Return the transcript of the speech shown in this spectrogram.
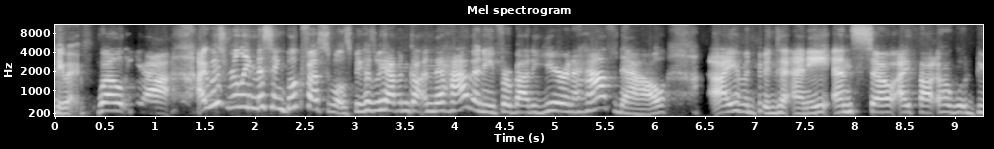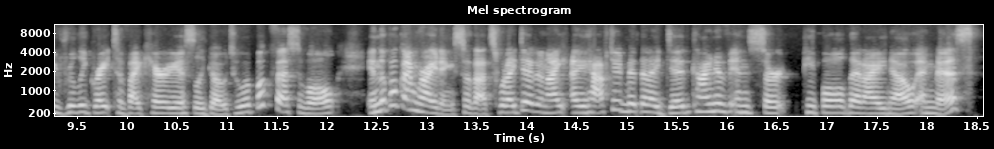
Anyway. Well, yeah. I was really missing book festivals because we haven't gotten to have any for about a year and a half now. I haven't been to any. And so I thought, oh, it would be really great to vicariously go to a book festival in the book I'm writing. So that's what I did. And I, I have to admit that I did kind of insert people that I know and miss.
